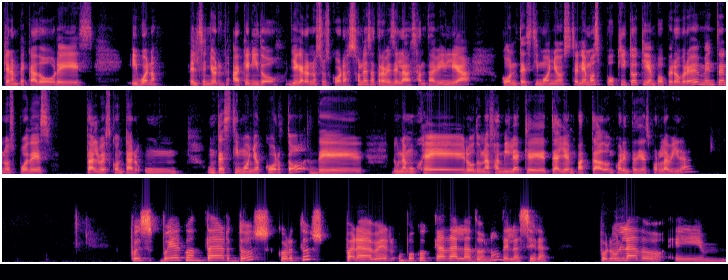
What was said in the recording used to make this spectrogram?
que eran pecadores. Y bueno, el Señor ha querido llegar a nuestros corazones a través de la Santa Biblia con testimonios. Tenemos poquito tiempo, pero brevemente nos puedes tal vez contar un, testimonio corto de, de, una mujer o de una familia que te haya impactado en 40 días por la vida. Pues voy a contar dos cortos para ver un poco cada lado ¿no? de la acera. Por un lado, em,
